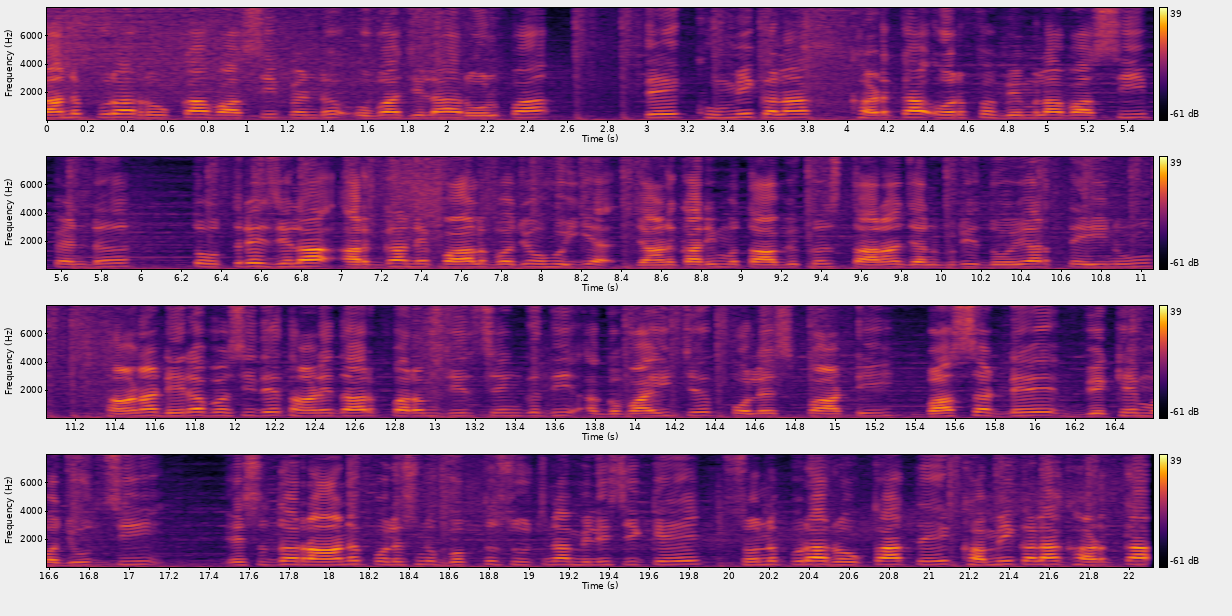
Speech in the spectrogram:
ਸਨਪੁਰਾ ਰੋਕਾ ਵਾਸੀ ਪਿੰਡ ਉਵਾ ਜ਼ਿਲ੍ਹਾ ਰੋਲਪਾ ਤੇ ਖੂਮੀ ਕਲਾਂ ਖੜਕਾ ਉਰਫ ਬਿਮਲਾ ਵਾਸੀ ਪਿੰਡ ਤੋਤਰੇ ਜ਼ਿਲ੍ਹਾ ਅਰਗਾ ਨੇਪਾਲ ਵਜੋਂ ਹੋਈ ਹੈ। ਜਾਣਕਾਰੀ ਮੁਤਾਬਕ 17 ਜਨਵਰੀ 2023 ਨੂੰ ਥਾਣਾ ਡੇਰਾਬੱਸੀ ਦੇ ਥਾਣੇਦਾਰ ਪਰਮਜੀਤ ਸਿੰਘ ਦੀ ਅਗਵਾਈ 'ਚ ਪੁਲਿਸ ਪਾਰਟੀ ਬੱਸ ਅੱਡੇ ਵਿਖੇ ਮੌਜੂਦ ਸੀ। ਇਸ ਦੌਰਾਨ ਪੁਲਿਸ ਨੂੰ ਗੁਪਤ ਸੂਚਨਾ ਮਿਲੀ ਸੀ ਕਿ ਸੁਨਪੁਰਾ ਰੋਕਾ ਤੇ ਖਮੀ ਕਲਾ ਖੜਕਾ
